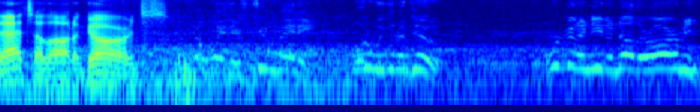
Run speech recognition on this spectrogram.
That's a lot of guards. No way, there's too many. What are we gonna do? We're gonna need another army.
